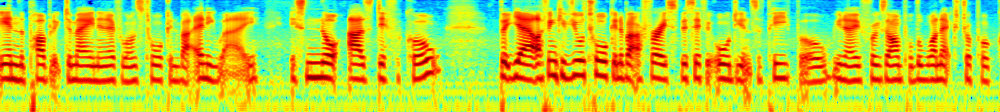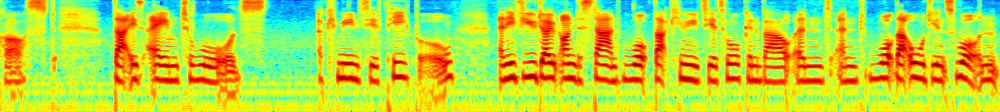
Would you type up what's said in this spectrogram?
in the public domain and everyone's talking about anyway it's not as difficult but yeah i think if you're talking about a very specific audience of people you know for example the 1Xtra podcast that is aimed towards a community of people and if you don't understand what that community are talking about and and what that audience want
